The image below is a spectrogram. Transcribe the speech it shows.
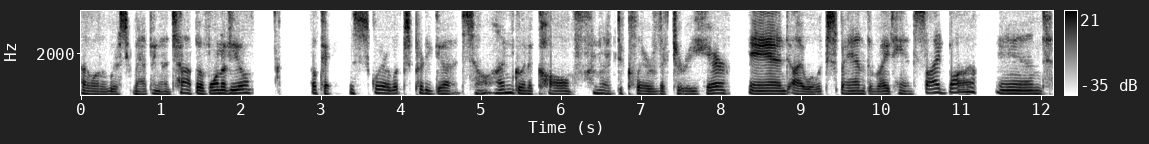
I don't want to risk mapping on top of one of you. Okay, this square looks pretty good. So I'm going to call, I'm going to declare victory here and I will expand the right-hand sidebar and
